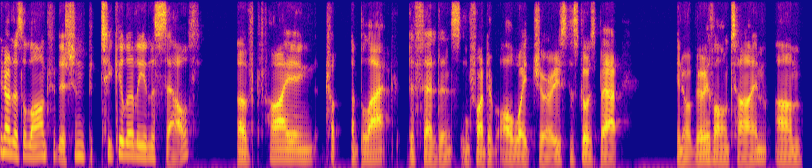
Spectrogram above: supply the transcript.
you know, there's a long tradition, particularly in the South, of trying a black defendants in front of all white juries. This goes back, you know, a very long time. Um,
